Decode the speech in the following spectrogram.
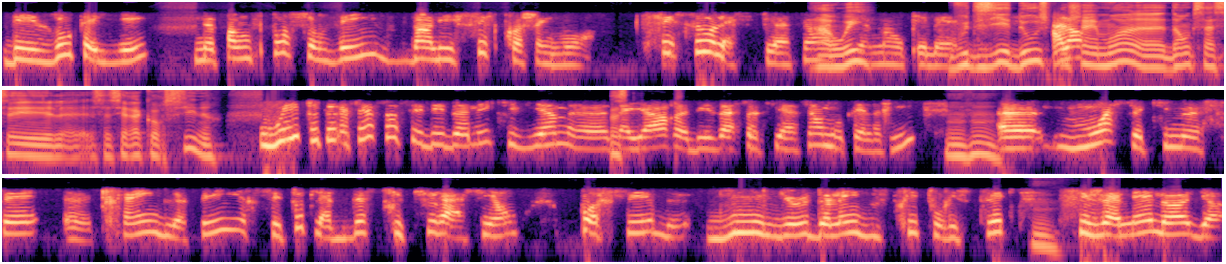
des hôteliers ne pensent pas survivre dans les six prochains mois. C'est ça la situation ah actuellement au Québec. Vous disiez 12 prochains mois, euh, donc ça s'est ça s'est raccourci là. Oui, tout à fait. Ça, c'est des données qui viennent euh, d'ailleurs euh, des associations d'hôtellerie. Mhm. moi, ce qui me fait craindre le pire, c'est toute la déstructuration possible du milieu, de l'industrie touristique, hmm. si jamais là, il y a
